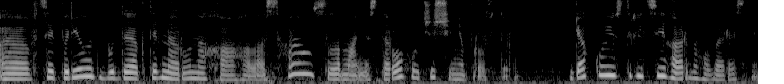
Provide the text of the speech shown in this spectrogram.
Е, В цей період буде активна руна Хагалас, хаос, ламання старого, очищення простору. Дякую, стрільці, гарного вересня.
